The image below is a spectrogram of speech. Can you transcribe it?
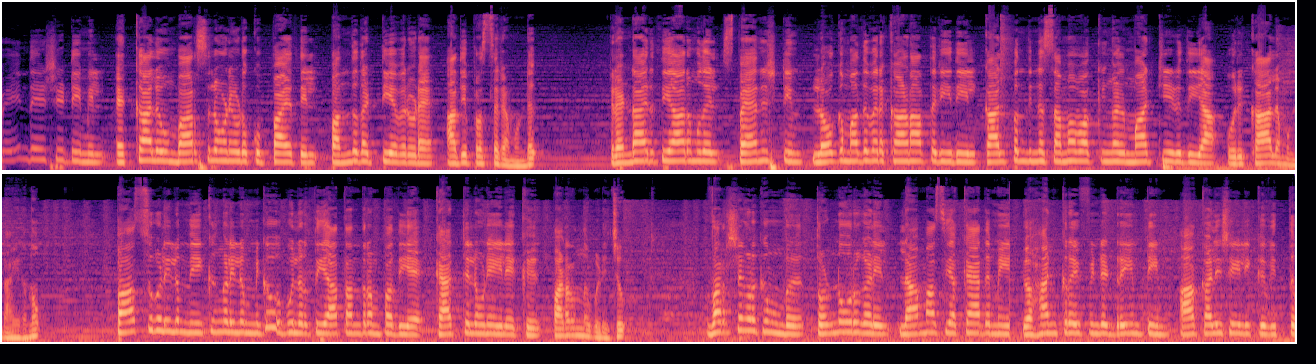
സ്പെയിൻ ദേശീയ ടീമിൽ എക്കാലവും ബാർസലോണയുടെ കുപ്പായത്തിൽ പന്ത് തട്ടിയവരുടെ അതിപ്രസരമുണ്ട്. രണ്ടായിരത്തി ആറ് മുതൽ സ്പാനിഷ് ടീം ലോകം അതുവരെ കാണാത്ത രീതിയിൽ കാൽപന്തിന്റെ സമവാക്യങ്ങൾ മാറ്റിയെഴുതിയ ഒരു കാലമുണ്ടായിരുന്നു. പാസുകളിലും നീക്കങ്ങളിലും മികവ് പുലർത്തിയ ആ തന്ത്രം പതിയെ കാറ്റലോണിയയിലേക്ക് പടർന്നു പിടിച്ചു. വർഷങ്ങൾക്ക് മുമ്പ് തൊണ്ണൂറുകളിൽ ലാമാസി അക്കാദമി യൊഹാൻ ക്രൈഫിന്റെ ഡ്രീം ടീം ആ കളിശൈലിക്ക് വിത്ത്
